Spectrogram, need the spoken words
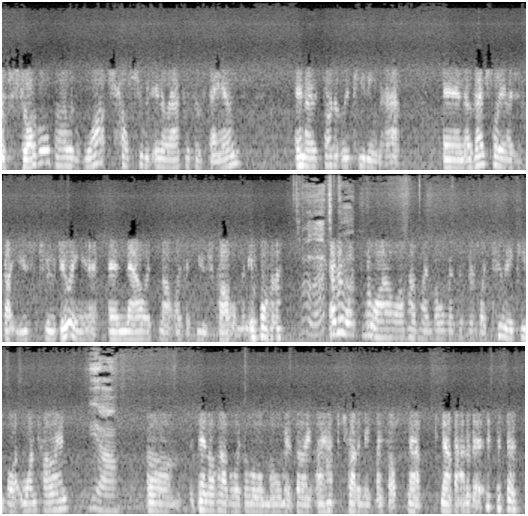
a struggle. But I would watch how she would interact with her fans, and I started repeating that. And eventually, I just got used to doing it, and now it's not like a huge problem anymore. Oh, that's Every good. once in a while, I'll have my moments if there's like too many people at one time Yeah. um, then I'll have like a little moment, but I, I have to try to make myself snap snap out of it.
